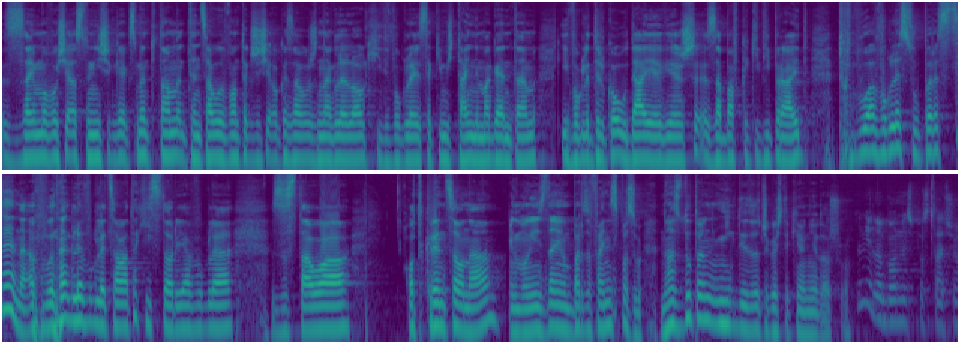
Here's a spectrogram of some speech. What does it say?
zajmował się Astonishing X-Men, to tam ten cały wątek, że się okazało, że nagle Lockheed w ogóle jest jakimś tajnym agentem i w ogóle tylko udaje, wiesz, zabawkę Kitty Pride, to była w ogóle super scena, bo nagle w ogóle cała ta historia w ogóle została odkręcona i moim zdaniem w bardzo fajny sposób. No a z dupem nigdy do czegoś takiego nie doszło. No nie no, bo on jest postacią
